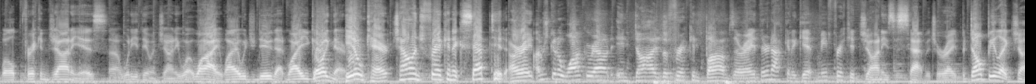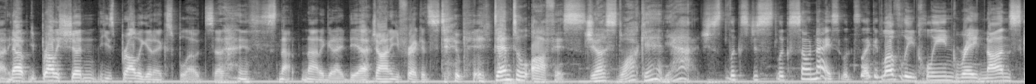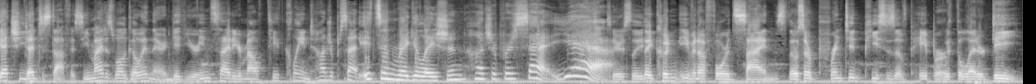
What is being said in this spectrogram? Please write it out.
well, frickin' Johnny is. Uh, what are you doing, Johnny? What? Why? Why would you do that? Why are you going there? He don't care. Challenge frickin' accepted, alright? I'm just gonna walk around and dodge the frickin' bombs, alright? They're not gonna get me. Frickin' Johnny's a savage, alright? But don't be like Johnny. No, you probably shouldn't. He's probably gonna explode, so it's not, not a good idea. Johnny, you frickin' stupid. Dental office. Just walk in. Yeah, just looks, just looks so nice. It looks like a lovely, clean, great, non-sketchy dentist office. You might as well go in there and get your inside of your mouth teeth cleaned 100%. It's in regulation 100%. Yeah. Seriously? They couldn't even afford signs. Those are printed pieces of paper with the letter D,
